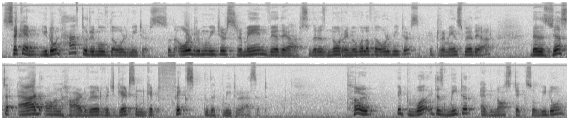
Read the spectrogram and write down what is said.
Second, you don't have to remove the old meters. So the old meters remain where they are. So there is no removal of the old meters. It remains where they are there is just an add-on hardware which gets and get fixed to that meter asset. Third, it, it is meter agnostic, so we don't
